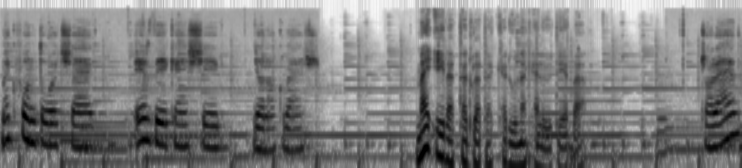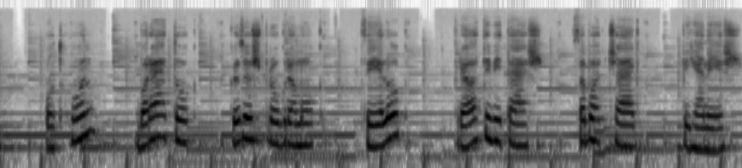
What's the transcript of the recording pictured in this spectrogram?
megfontoltság, érzékenység, gyanakvás. Mely életterületek kerülnek előtérbe? Család, otthon, barátok, közös programok, célok, kreativitás, szabadság, pihenés.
